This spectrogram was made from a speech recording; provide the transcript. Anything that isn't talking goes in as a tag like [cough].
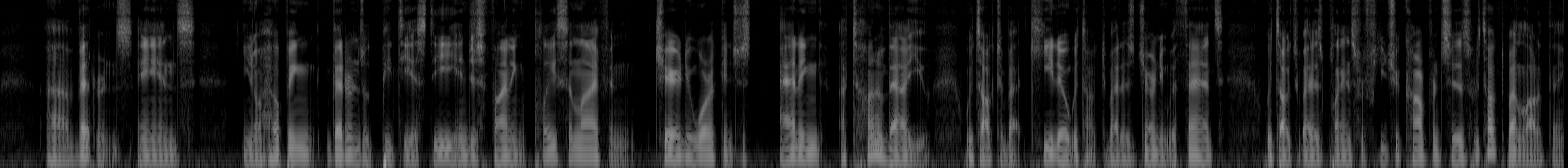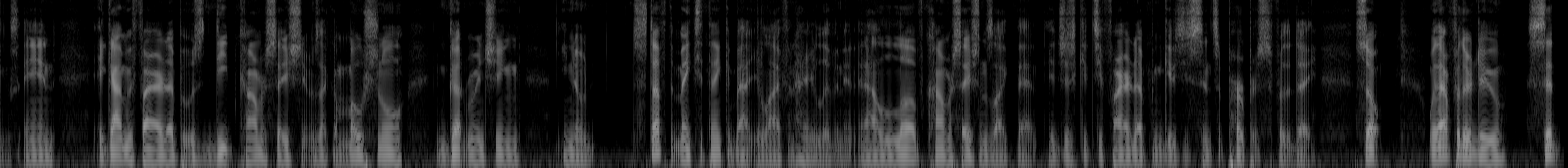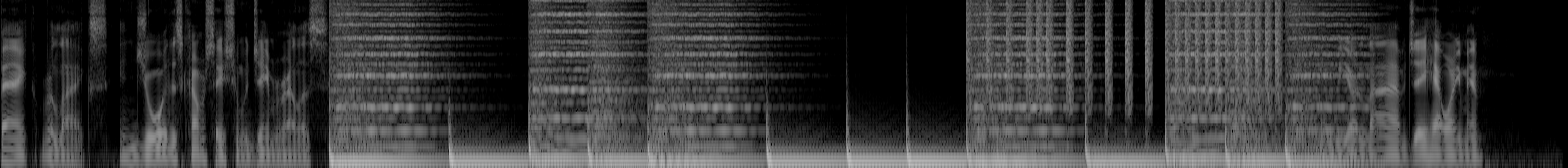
uh, veterans and, you know, helping veterans with PTSD and just finding a place in life and charity work and just adding a ton of value. We talked about keto, we talked about his journey with that, we talked about his plans for future conferences, we talked about a lot of things. And it got me fired up. It was deep conversation, it was like emotional, gut wrenching, you know, stuff that makes you think about your life and how you're living it. And I love conversations like that. It just gets you fired up and gives you a sense of purpose for the day. So, without further ado, sit back, relax, enjoy this conversation with Jay Miralles. And we are live. Jay, how are you, man?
